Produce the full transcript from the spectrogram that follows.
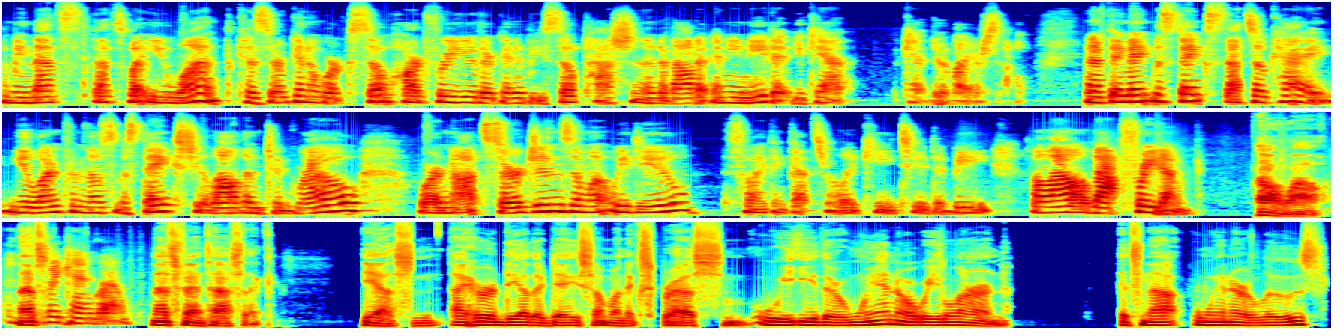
I mean that's that's what you want because they're going to work so hard for you. They're going to be so passionate about it, and you need it. You can't can't do it by yourself. And if they make mistakes, that's okay. You learn from those mistakes. You allow them to grow. We're not surgeons in what we do, so I think that's really key too to be allow that freedom. Oh wow, that's so we can grow. That's fantastic. Yes. I heard the other day someone express we either win or we learn. It's not win or lose.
